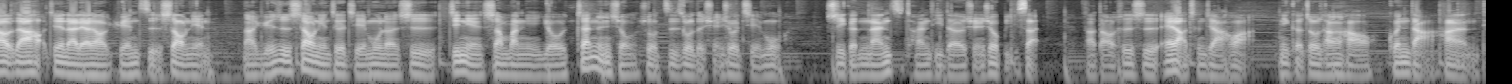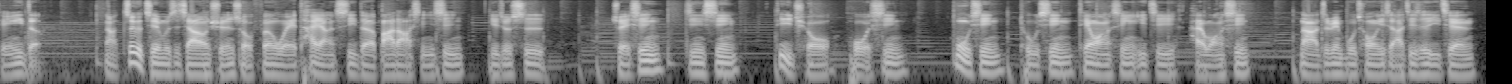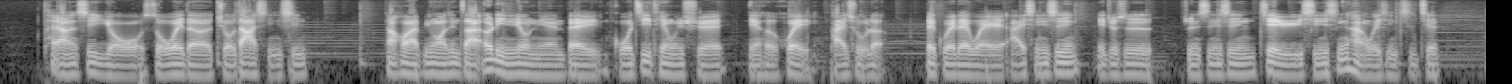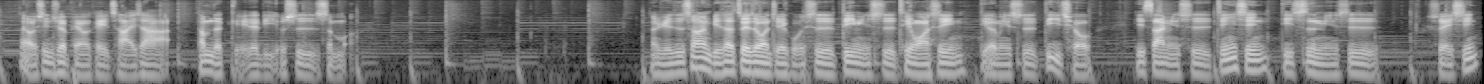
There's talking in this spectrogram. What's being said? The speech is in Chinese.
好大家好，今天来聊聊《原子少年》。那《原子少年》这个节目呢，是今年上半年由詹仁雄所制作的选秀节目，是一个男子团体的选秀比赛。那导师是 ella 陈嘉桦、尼克周昌豪、坤达和田一德。那这个节目是将选手分为太阳系的八大行星，也就是水星、金星、地球、火星、木星、土星、天王星以及海王星。那这边补充一下，其实以前太阳系有所谓的九大行星，但后来冥王星在二零零六年被国际天文学联合会排除了，被归类为矮行星，也就是准行星，介于行星和卫星之间。那有兴趣的朋友可以查一下他们的给的理由是什么。那原子少年比赛最终的结果是第一名是天王星，第二名是地球。第三名是金星，第四名是水星。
